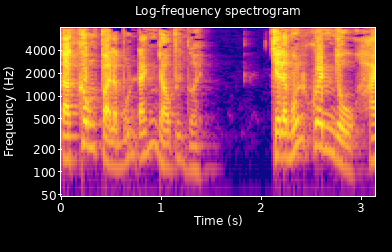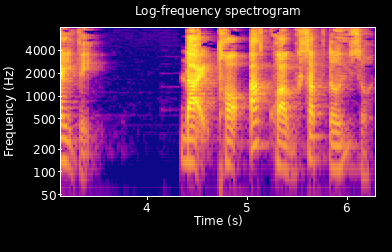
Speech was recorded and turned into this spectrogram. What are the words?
Ta không phải là muốn đánh nhau với người, chỉ là muốn khuyên nhủ hai vị. Đại thọ ác hoàng sắp tới rồi.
